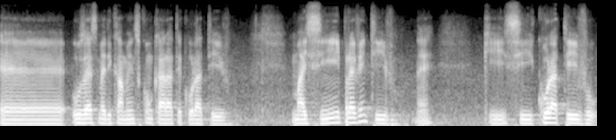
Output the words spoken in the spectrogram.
é, usar esses medicamentos com caráter curativo, mas sim preventivo, né? Que se curativo,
